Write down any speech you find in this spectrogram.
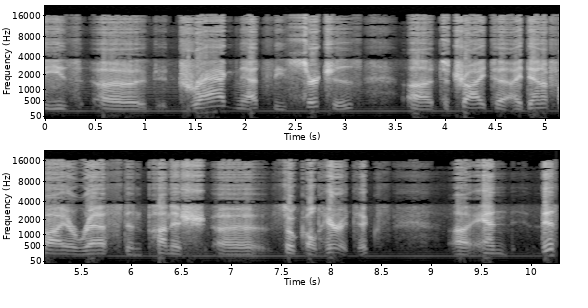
these uh, dragnets, these searches, uh, to try to identify, arrest, and punish uh, so-called heretics. Uh, and this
